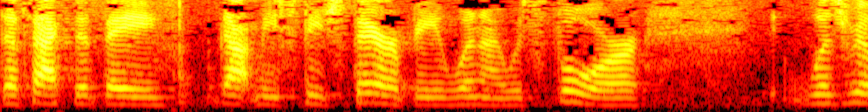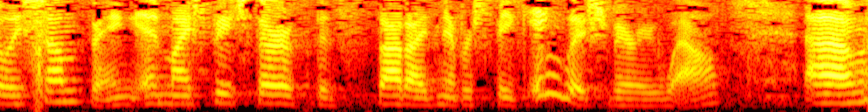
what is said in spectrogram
the fact that they got me speech therapy when I was four was really something, and my speech therapist thought I'd never speak English very well. Um,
